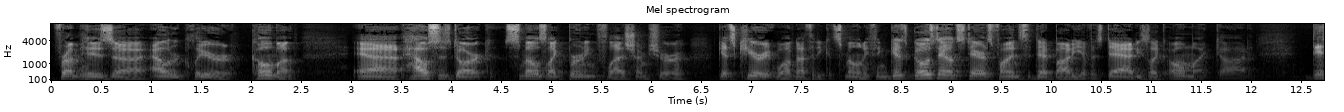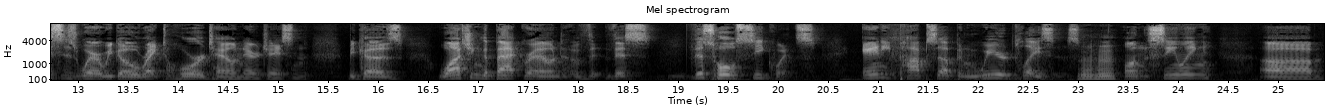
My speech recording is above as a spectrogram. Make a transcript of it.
from his uh, Allard Clear coma. Uh, house is dark, smells like burning flesh, I'm sure. Gets curious. Well, not that he could smell anything. Gets, goes downstairs, finds the dead body of his dad. He's like, oh my God. This is where we go right to Horror Town there, Jason. Because watching the background of th- this this whole sequence, Annie pops up in weird places Mhm. on the ceiling, um,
